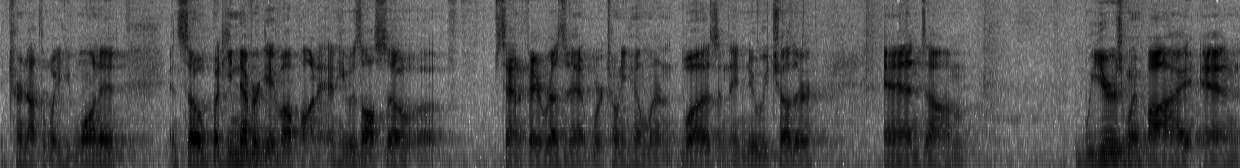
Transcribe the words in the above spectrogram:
it turned out the way he wanted, and so but he never gave up on it, and he was also a Santa Fe resident where Tony Hillerman was, and they knew each other, and um, we- years went by, and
